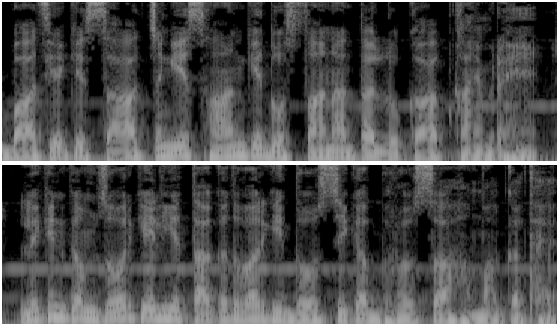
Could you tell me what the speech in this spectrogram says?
बासिया के साथ चंगेज खान के दोस्ताना ताल्लुकात कायम रहें, लेकिन कमज़ोर के लिए ताकतवर की दोस्ती का भरोसा हमाकत है।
